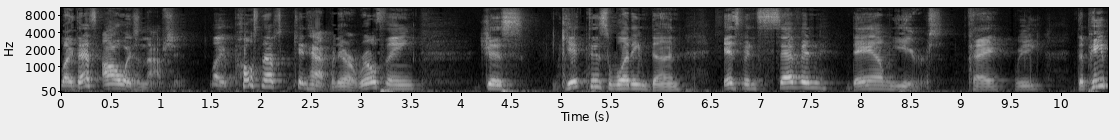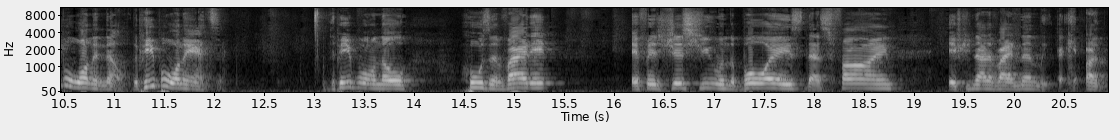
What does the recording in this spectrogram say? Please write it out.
Like that's always an option. Like post nups can happen; they're a real thing. Just get this wedding done. It's been seven damn years. Okay, we the people want to know. The people want to answer. The people want to know who's invited. If it's just you and the boys, that's fine. If you're not inviting them, are,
